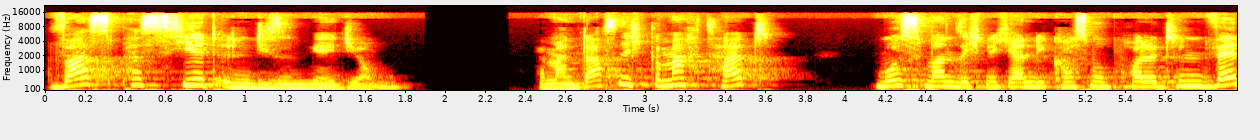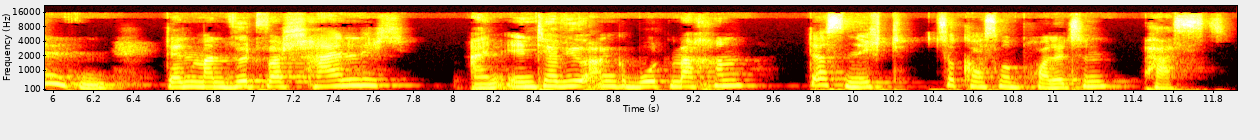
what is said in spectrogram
Was passiert in diesem Medium? Wenn man das nicht gemacht hat, muss man sich nicht an die Cosmopolitan wenden, denn man wird wahrscheinlich ein Interviewangebot machen, das nicht zur Cosmopolitan passt.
